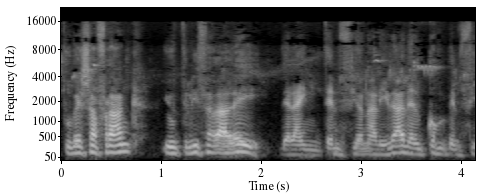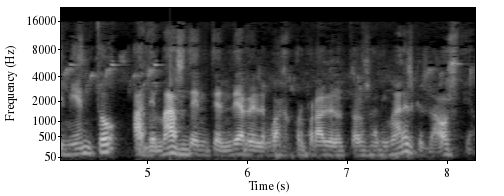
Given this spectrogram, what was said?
Tú ves a Frank y utiliza la ley de la intencionalidad, del convencimiento, además de entender el lenguaje corporal de todos los animales, que es la hostia.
